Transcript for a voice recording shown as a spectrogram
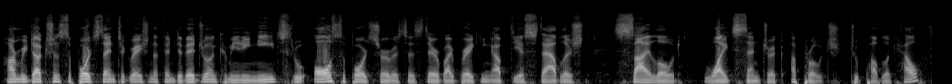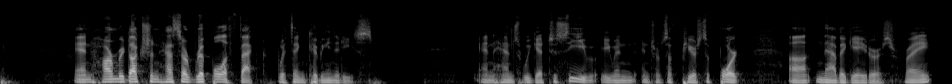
Harm reduction supports the integration of individual and community needs through all support services, thereby breaking up the established, siloed, white-centric approach to public health. And harm reduction has a ripple effect within communities. And hence we get to see, even in terms of peer support, uh, navigators, right?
